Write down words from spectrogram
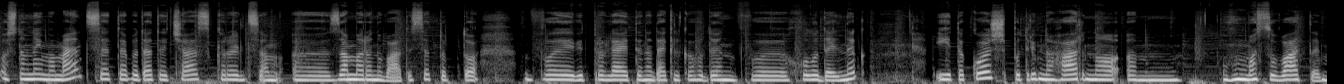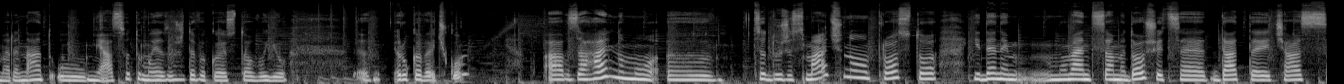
Основний момент це треба дати час крильцям е, замаринуватися, тобто ви відправляєте на декілька годин в холодильник, і також потрібно гарно ем, вмасувати маринад у м'ясо, тому я завжди використовую е, рукавичку. А в загальному е, це дуже смачно, просто єдиний момент саме довший це дати час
